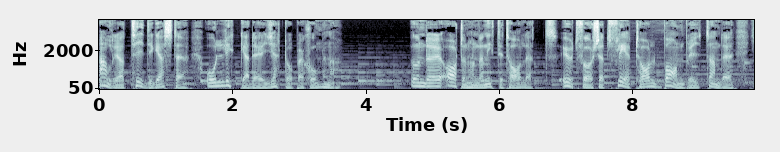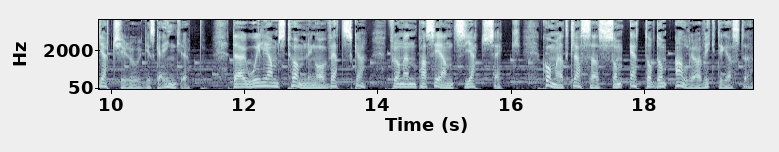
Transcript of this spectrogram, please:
allra tidigaste och lyckade hjärtoperationerna. Under 1890-talet utförs ett flertal banbrytande hjärtkirurgiska ingrepp där Williams tömning av vätska från en patients hjärtsäck kommer att klassas som ett av de allra viktigaste.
